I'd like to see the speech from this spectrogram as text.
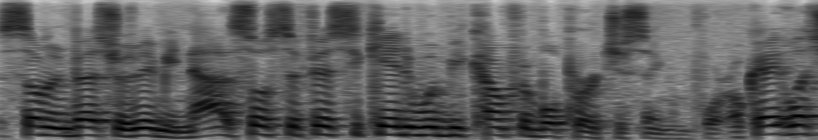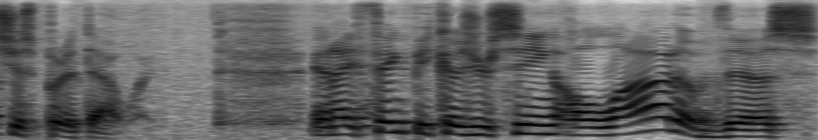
some investors maybe not so sophisticated would be comfortable purchasing them for. Okay, let's just put it that way. And I think because you're seeing a lot of this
